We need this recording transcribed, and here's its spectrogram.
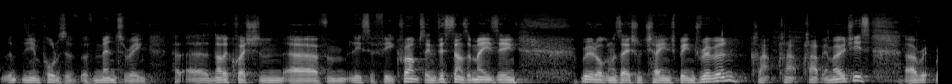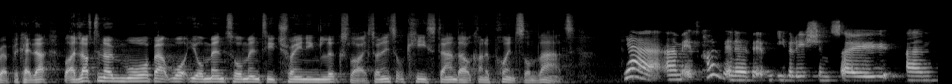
the, the, importance of, of mentoring. Uh, another question uh, from Lisa Fee Crump saying, "This sounds amazing." Real organisational change being driven. Clap, clap, clap emojis. Uh, re replicate that. But I'd love to know more about what your mentor-mentee training looks like. So any sort of key standout kind of points on that? Yeah, um, it's kind of been a bit of an evolution. So um,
